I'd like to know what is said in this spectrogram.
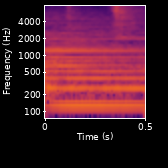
Música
